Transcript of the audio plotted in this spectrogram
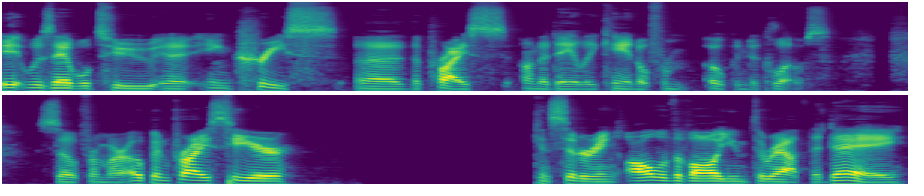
it was able to uh, increase uh, the price on the daily candle from open to close. So from our open price here considering all of the volume throughout the day,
